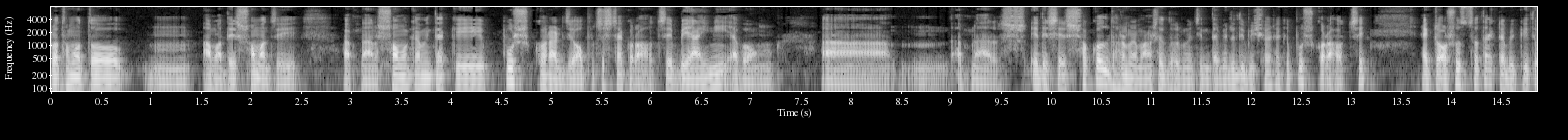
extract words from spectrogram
প্রথমত আমাদের সমাজে আপনার সমকামিতাকে পুশ করার যে অপচেষ্টা করা হচ্ছে, বেআইনি এবং আপনার এদেশের সকল ধর্মের মানুষের ধর্মীয় চিন্তা বিরোধী বিষয়টাকে পুশ করা হচ্ছে। একটা অসুস্থতা একটা বিকৃত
